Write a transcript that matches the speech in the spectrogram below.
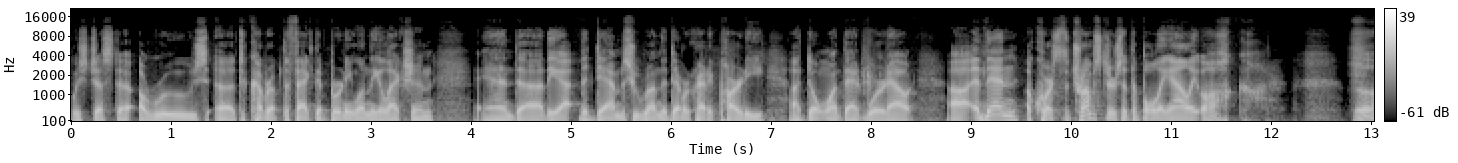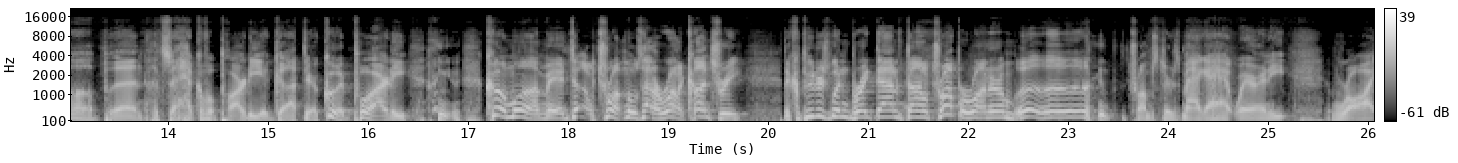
was just a, a ruse uh, to cover up the fact that Bernie won the election, and uh, the uh, the Dems who run the Democratic Party uh, don't want that word out. Uh, and then, of course, the Trumpsters at the bowling alley. Oh God, Oh, Ben, that's a heck of a party you got there. Good party. Come on, man. Donald Trump knows how to run a country. The computers wouldn't break down if Donald Trump were running them. Trumpsters, MAGA hat wearing, eat raw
